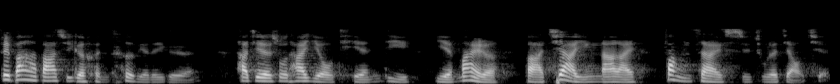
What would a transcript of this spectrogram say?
所以巴拿巴是一个很特别的一个人。他接着说，他有田地，也卖了。把价银拿来放在使徒的脚前。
